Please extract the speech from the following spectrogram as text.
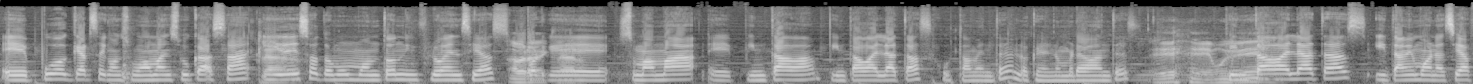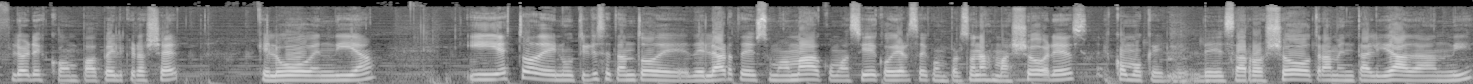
eh, pudo quedarse con su mamá en su casa Claro. y de eso tomó un montón de influencias Habrá, porque su mamá eh, pintaba, pintaba latas justamente, lo que le nombraba antes. Eh, muy pintaba bien. latas y también bueno hacía flores con papel crochet que luego vendía y esto de nutrirse tanto de- del arte de su mamá como así de codearse con personas mayores es como que le, le desarrolló otra mentalidad a Andy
